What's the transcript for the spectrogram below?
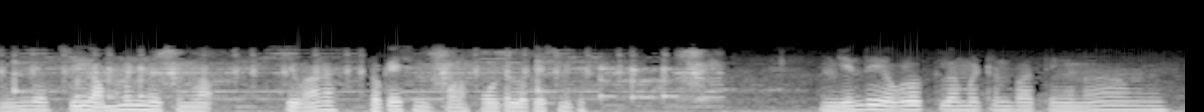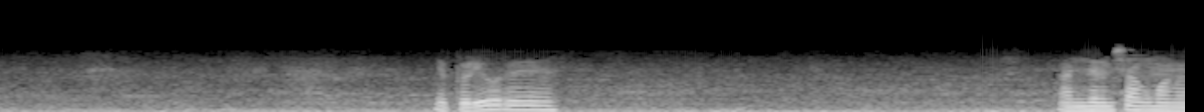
நீங்கள் ஸ்ரீ அம்மன் மெஸ்ஸுங்களாம் சரி வாங்க. லொக்கேஷனுக்கு போகலாம் ஹோட்டல் லொக்கேஷனுக்கு இங்கேருந்து எவ்வளோ கிலோமீட்டர்னு பார்த்தீங்கன்னா எப்படி ஒரு அஞ்சு நிமிஷம் ஆகுமாங்க.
